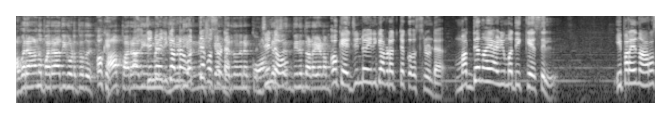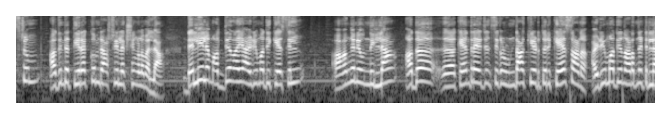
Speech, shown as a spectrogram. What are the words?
അവരാണ് പരാതി കൊടുത്തത്. ആ പരാതി കോൺഗ്രസ് എന്തിന് തടയണം? ഓക്കെ ജിൻഡോ എനിക്ക് അവിടെ ഒറ്റ ക്വസ്റ്റൻ ഉണ്ട്. മദ്യനയ അഴിമതി കേസിൽ ഈ പറയുന്ന അറസ്റ്റും അതിന്റെ തിരക്കും രാഷ്ട്രീയ ലക്ഷ്യങ്ങളുമല്ല. ഡൽഹിയിലെ മദ്യനയ അഴിമതി കേസിൽ അങ്ങനെയൊന്നില്ല. അത് കേന്ദ്ര ഏജൻസികൾ ഉണ്ടാക്കിയെടുത്തൊരു കേസാണ്. അഴിമതി നടന്നിട്ടില്ല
